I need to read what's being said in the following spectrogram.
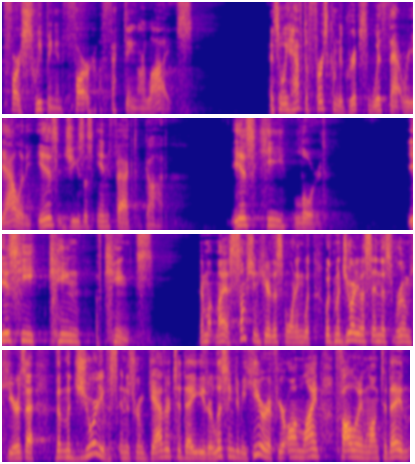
far sweeping and far affecting our lives. And so we have to first come to grips with that reality. Is Jesus in fact God? Is he Lord? Is he King of Kings? Now, my assumption here this morning with, with majority of us in this room here is that the majority of us in this room gather today, either listening to me here if you're online following along today,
